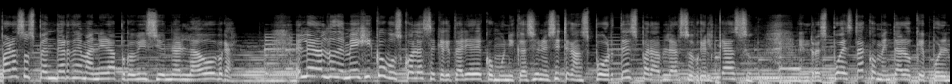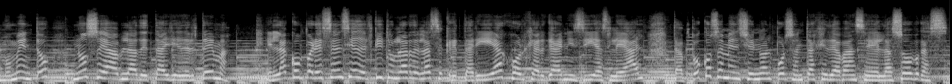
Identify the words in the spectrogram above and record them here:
para suspender de manera provisional la obra. El Heraldo de México buscó a la Secretaría de Comunicaciones y Transportes para hablar sobre el caso. En respuesta, comentaron que por el momento no se habla a detalle del tema. En la comparecencia del titular de la Secretaría, Jorge Arganis Díaz Leal, tampoco se mencionó el porcentaje de avance de las obras.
